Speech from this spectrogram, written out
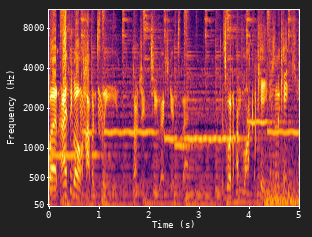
But I think I'll hop into the dungeon to actually get into that. Let's go and unlock the cave using the cave key.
